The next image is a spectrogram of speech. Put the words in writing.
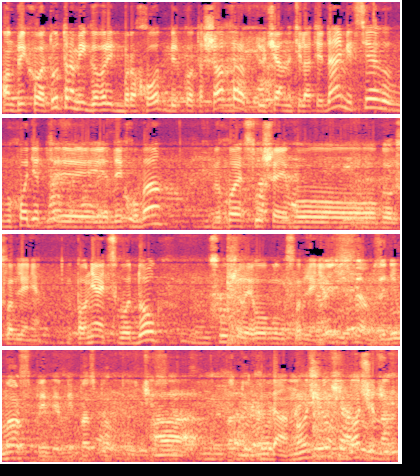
Он приходит утром и говорит брахот, биркота шахара, включая на телят едаем, и все выходят э, Дайхуба, выходят, слушая его благословление. Выполняет свой долг, слушая его благословение. Я сам занимался примерно и поспал полчаса. Потом Да, ночью, ночью, на- как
